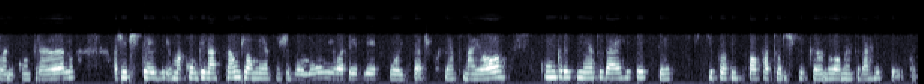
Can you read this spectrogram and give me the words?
ano contra ano, a gente teve uma combinação de aumentos de volume, o ADV foi 7% maior, com o crescimento da RPC, que foi o principal fator explicando o aumento da receita.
